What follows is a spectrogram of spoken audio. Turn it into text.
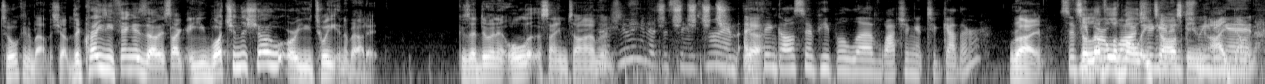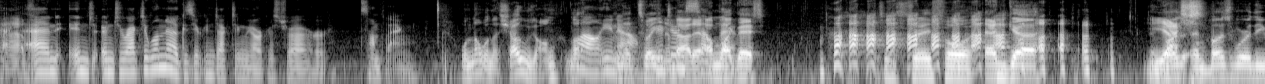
talking about the show. The crazy thing is though, it's like, are you watching the show or are you tweeting about it? Because they're doing it all at the same time. They're doing it at the same time. Yeah. I think also people love watching it together. Right. So it's a level of multitasking I don't have. And in- interacting. Well, no, because you're conducting the orchestra or something. well, not when the show's on. Not Well, you know, tweeting about it. I'm like this. Two, three, four. Edgar. And yes. Buzz, and Buzzworthy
